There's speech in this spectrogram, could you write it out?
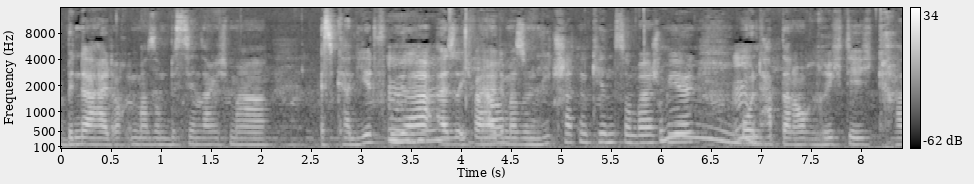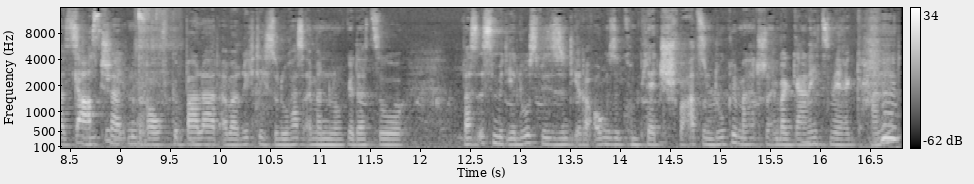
bin da halt auch immer so ein bisschen, sage ich mal, eskaliert früher. Mhm. Also ich war halt immer so ein Lidschattenkind zum Beispiel und habe dann auch richtig krass Gas Lidschatten draufgeballert, aber richtig so, du hast einfach nur noch gedacht so, was ist mit ihr los? Wieso sind ihre Augen so komplett schwarz und dunkel? Man hat schon einfach gar nichts mehr erkannt,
